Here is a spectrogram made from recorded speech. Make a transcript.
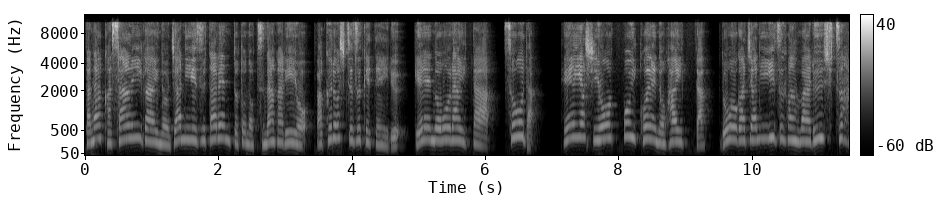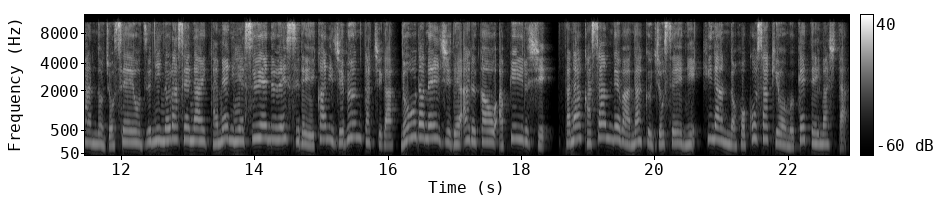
田中さん以外のジャニーズタレントとのつながりを暴露し続けている芸能ライター、そうだ。平野仕様っぽい声の入った動画ジャニーズファンは流出犯の女性を図に乗らせないために SNS でいかに自分たちがノーダメージであるかをアピールし、田中さんではなく女性に非難の矛先を向けていました。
